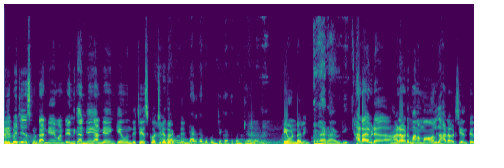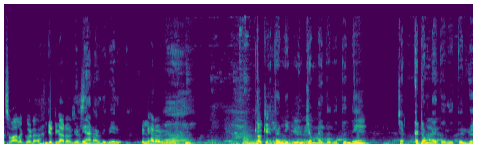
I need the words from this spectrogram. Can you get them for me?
రేపే చేసుకుంటే అన్యాయం అంటే. ఎందుకు అన్యాయం? అన్యాయంకి ఏముంది చేసుకోవచ్చుగా దొరికితే. ఉండాలి కదా కొంచెం కొంత కొంచెం. ఏముండాలి? హడావిడి. హడావిడ? హడావిడ మనం మామూలుగా హడావిడి చేయని తెలుసు వాళ్ళకి కూడా. గట్టిగా హడావిడి చేస్తాం హడావిడి వేరు. పెళ్ళి హడావిడి ఓకే. నీకు మంచి అమ్మాయి దొరుకుతుంది. చక్కటి అమ్మాయి దొరుకుతుంది.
